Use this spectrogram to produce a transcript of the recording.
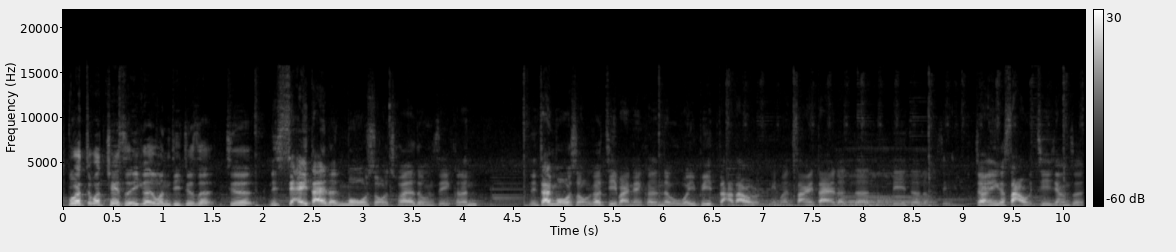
不过这个确实一个问题就是，其实你下一代人摸索出来的东西，可能你再摸索个几百年，可能都未必达到你们上一代人的努力的东西。这样一个烧鸡这样子，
